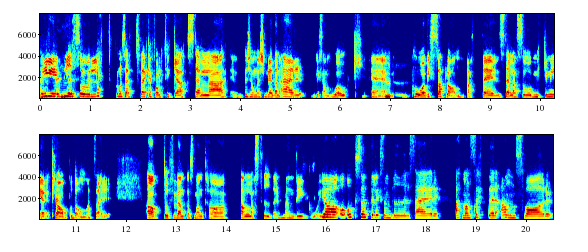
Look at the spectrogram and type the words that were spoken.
det blir så lätt på något sätt verkar folk tycka att ställa personer som redan är liksom woke eh, Mm. på vissa plan. Att eh, ställa så mycket mer krav på dem. Att så här, ja, då förväntas man ta alla strider men det går ju. Ja, och också att det liksom blir så här att man sätter ansvar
